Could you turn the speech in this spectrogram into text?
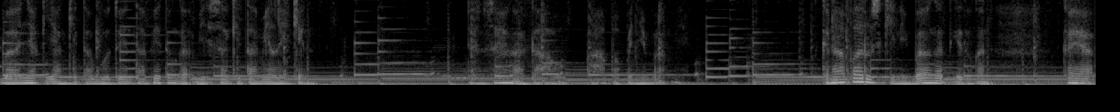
banyak yang kita butuhin tapi itu nggak bisa kita milikin. Dan saya nggak tahu apa penyebabnya. Kenapa harus gini banget gitu kan? Kayak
